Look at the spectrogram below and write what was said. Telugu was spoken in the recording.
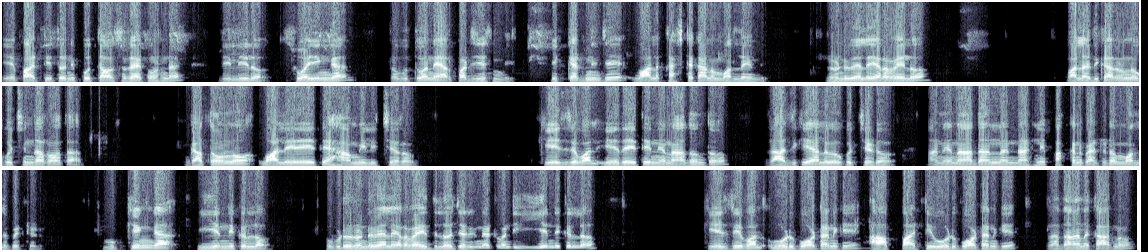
ఏ పార్టీతోని పొత్తు అవసరం లేకుండా ఢిల్లీలో స్వయంగా ప్రభుత్వాన్ని ఏర్పాటు చేసింది. ఇక్కడి నుంచే వాళ్ళ కష్టకాలం మొదలైంది. రెండు వేల ఇరవైలో వాళ్ళ అధికారంలోకి వచ్చిన తర్వాత గతంలో వాళ్ళు ఏదైతే హామీలు ఇచ్చారో కేజ్రీవాల్ ఏదైతే నినాదంతో రాజకీయాల్లోకి వచ్చాడో ఆ నినాదాలన్నింటినీ పక్కన పెట్టడం మొదలుపెట్టాడు. ముఖ్యంగా ఈ ఎన్నికల్లో ఇప్పుడు రెండు వేల ఇరవై ఐదులో జరిగినటువంటి ఈ ఎన్నికల్లో కేజ్రీవాల్ ఓడిపోవటానికి ఆ పార్టీ ఓడిపోవటానికి ప్రధాన కారణం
